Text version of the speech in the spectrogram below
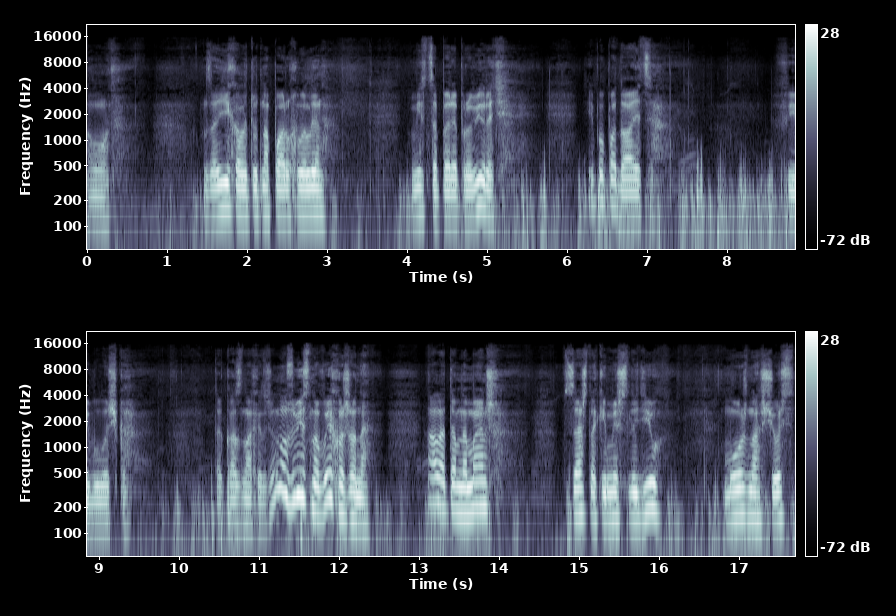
От. Заїхали тут на пару хвилин. Місце перепровірить і попадається. Фібулочка. Така знахідочка. Ну, звісно, вихожене, але тим не менш, все ж таки між слідів можна щось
